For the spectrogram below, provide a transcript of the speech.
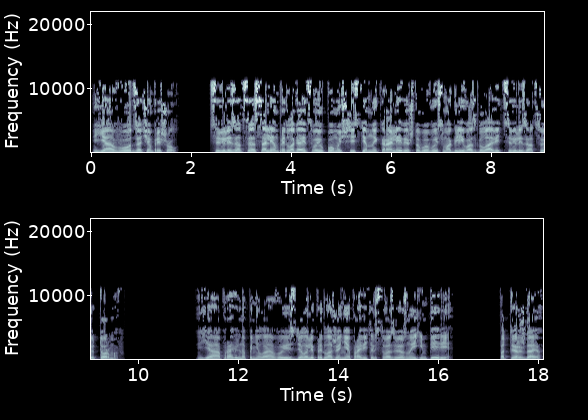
Я вот зачем пришел. Цивилизация Салем предлагает свою помощь системной королеве, чтобы вы смогли возглавить цивилизацию Тормов. Я правильно поняла, вы сделали предложение правительства Звездной империи? Подтверждаю.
